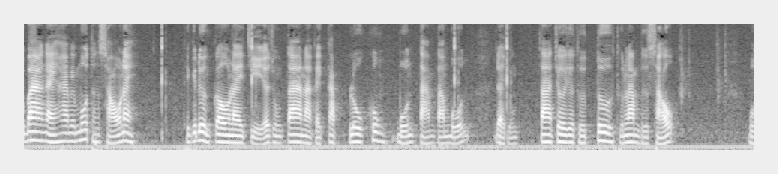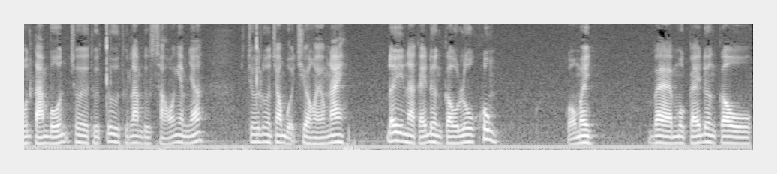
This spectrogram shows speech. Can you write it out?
Thứ ba, ngày 21 tháng 6 này, thì cái đường cầu này chỉ cho chúng ta là cái cặp lô khung 4884 để chúng ta chơi cho thứ tư, thứ năm, thứ sáu. 484 chơi thứ tư, thứ năm, thứ sáu anh em nhé. Chơi luôn trong buổi chiều ngày hôm nay. Đây là cái đường cầu lô khung của mình. Về một cái đường cầu,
